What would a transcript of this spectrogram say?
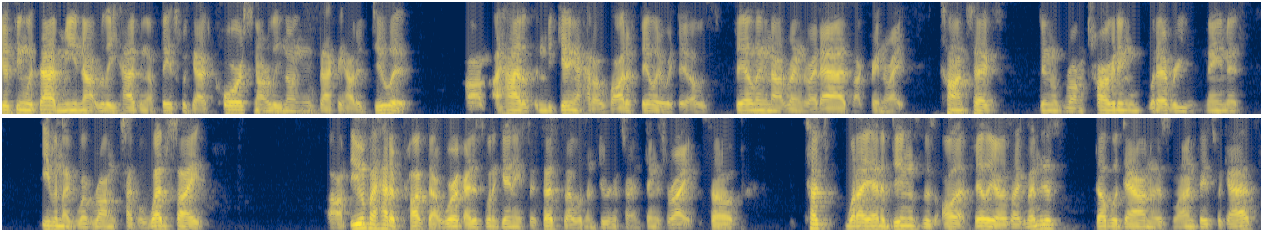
good thing with that, me not really having a Facebook ad course, not really knowing exactly how to do it. Um, I had in the beginning, I had a lot of failure with it. I was failing, not running the right ads, not creating the right context, doing the wrong targeting, whatever you name it, even like what wrong type of website. Um, even if I had a product that worked, I just wouldn't get any success because I wasn't doing certain things right. So touch what I ended up doing was all that failure. I was like, let me just double down and just learn Facebook ads,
